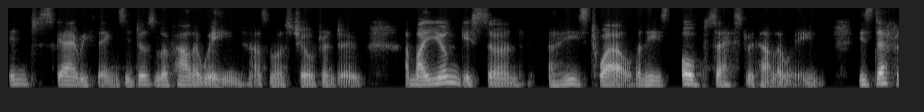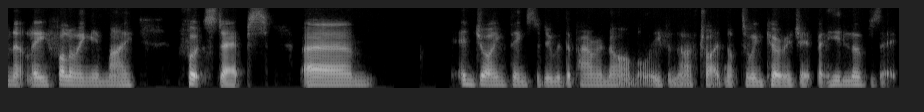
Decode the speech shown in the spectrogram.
into scary things, he does love Halloween, as most children do. And my youngest son, uh, he's 12 and he's obsessed with Halloween. He's definitely following in my footsteps, um, enjoying things to do with the paranormal, even though I've tried not to encourage it, but he loves it.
